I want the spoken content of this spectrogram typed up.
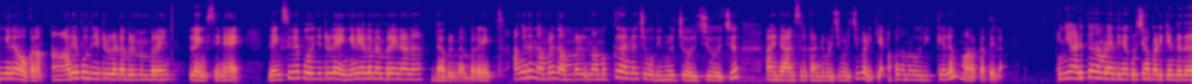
ഇങ്ങനെ നോക്കണം. ആരെ പൊതിഞ്ഞിട്ടുള്ള ഡബിൾ മെമ്പറൈൻ ലെങ്സിനെ ലെങ്സിനെ പൊതിഞ്ഞിട്ടുള്ള എങ്ങനെയുള്ള മെമ്പറൈനാണ് ഡബിൾ മെമ്പറൈൻ അങ്ങനെ നമ്മൾ നമ്മൾ നമുക്ക് തന്നെ ചോദ്യങ്ങൾ ചോദിച്ച് ചോദിച്ച് അതിന്റെ ആൻസർ കണ്ടുപിടിച്ച് പഠിച്ച് പഠിക്കുക. അപ്പോൾ നമ്മൾ ഒരിക്കലും മറക്കത്തില്ല. ഇനി അടുത്ത നമ്മൾ എന്തിനെക്കുറിച്ചാണ് പഠിക്കേണ്ടത്?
